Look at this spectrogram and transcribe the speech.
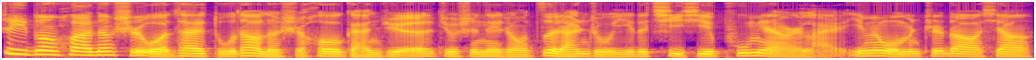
这一段话，当时我在读到的时候，感觉就是那种自然主义的气息扑面而来，因为我们知道，像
